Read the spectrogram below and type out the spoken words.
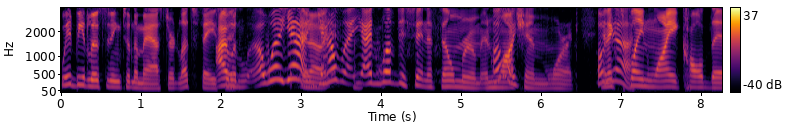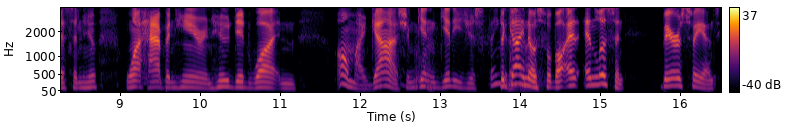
We'd be listening to the master. Let's face I it. would. Oh, well, yeah. You know, how, I'd love to sit in a film room and Oh, watch I- him work Oh, and yeah. explain why he called this and who, what happened here and who did what and. Oh my gosh, I'm getting oh. giddy just thinking. The guy knows it. football. And, and listen, Bears fans,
